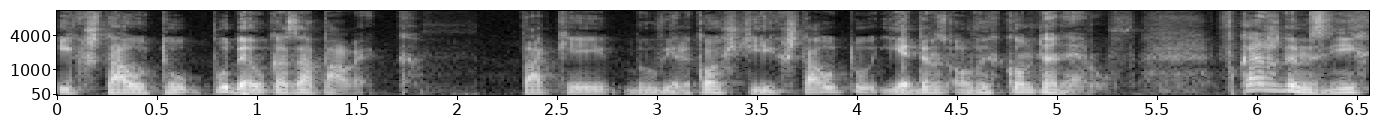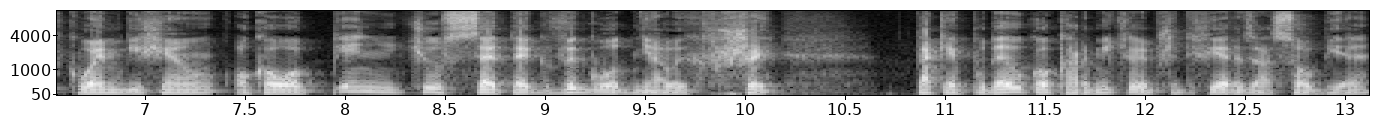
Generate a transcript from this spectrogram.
i kształtu pudełka zapałek. Takiej był wielkości i kształtu jeden z owych kontenerów. W każdym z nich kłębi się około pięciu setek wygłodniałych wszy. Takie pudełko karmiciel przytwierdza sobie,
